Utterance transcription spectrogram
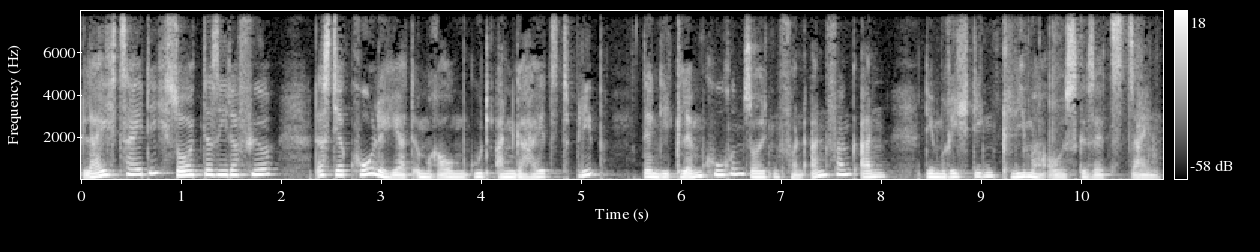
Gleichzeitig sorgte sie dafür, dass der Kohleherd im Raum gut angeheizt blieb, denn die Klemmkuchen sollten von Anfang an dem richtigen Klima ausgesetzt sein.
